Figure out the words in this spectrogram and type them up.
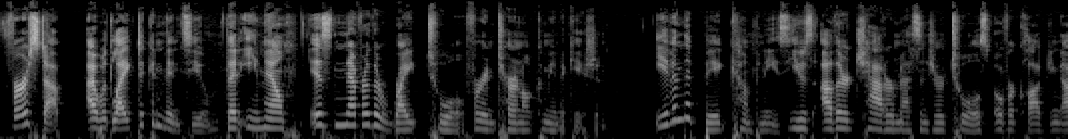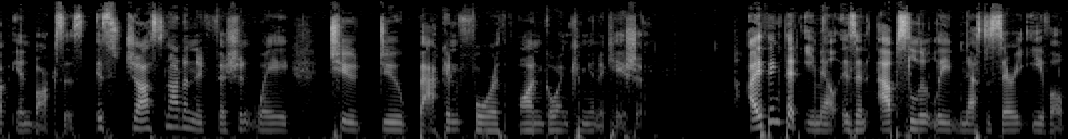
First up, I would like to convince you that email is never the right tool for internal communication. Even the big companies use other chatter messenger tools over clogging up inboxes. It's just not an efficient way to do back and forth ongoing communication. I think that email is an absolutely necessary evil.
